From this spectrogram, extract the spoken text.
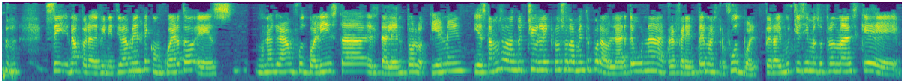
sí, no, pero definitivamente concuerdo, es una gran futbolista, el talento lo tiene, y estamos hablando de Chile Cruz solamente por hablar de una referente de nuestro fútbol, pero hay muchísimas otras más que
